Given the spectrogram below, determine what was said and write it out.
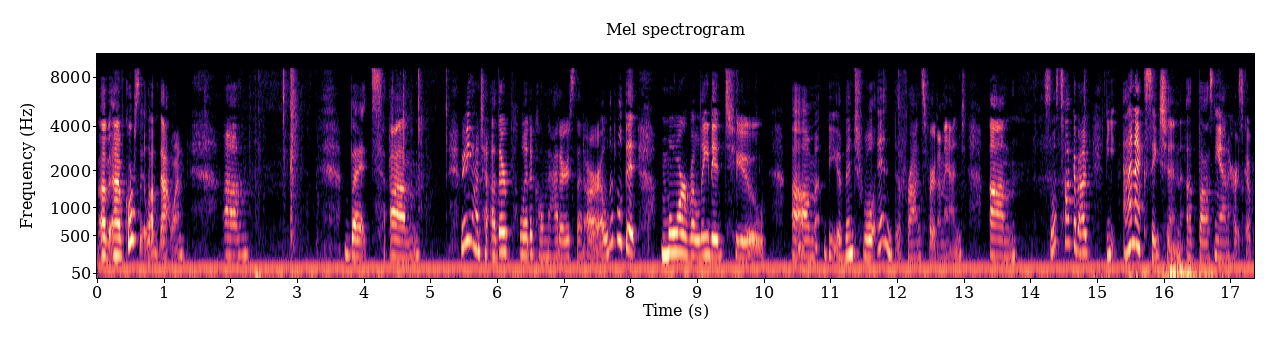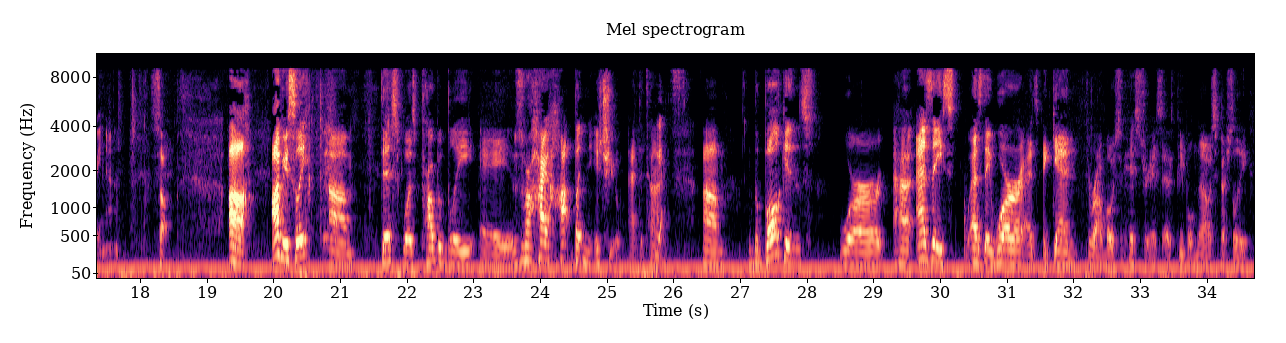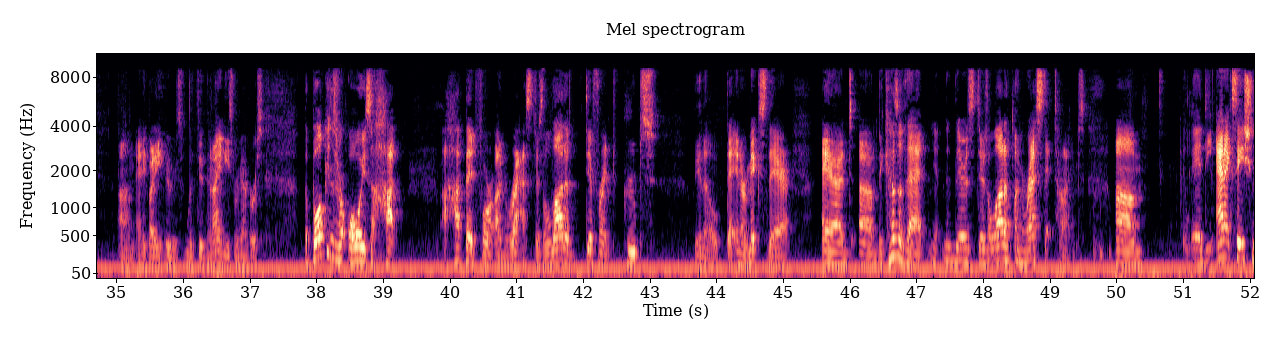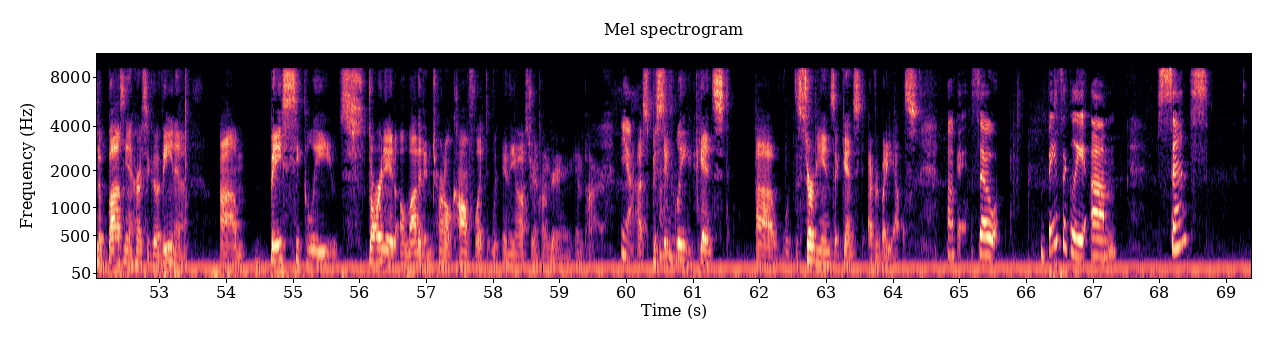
of, and of course they loved that one. Um, but um, moving on to other political matters that are a little bit more related to um, the eventual end of Franz Ferdinand. Um, so let's talk about the annexation of Bosnia and Herzegovina. So, uh, obviously, um, this was probably a this was a high hot button issue at the time. Yes. Um, the Balkans were uh, as they as they were as again throughout most of history, as, as people know, especially um, anybody who's lived through the '90s remembers. The Balkans are always a hot a hotbed for unrest. There's a lot of different groups, you know, that intermix there, and um, because of that, there's there's a lot of unrest at times. Um, the annexation of Bosnia and Herzegovina um, basically started a lot of internal conflict within the Austrian-Hungarian Empire, Yeah. uh, specifically against uh, the Serbians against everybody else. Okay, so basically, um, since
